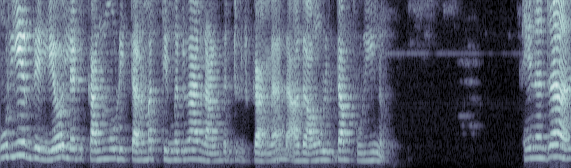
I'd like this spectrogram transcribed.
புரியறது இல்லையோ? இல்லாட்டி கண்மூடித்தனமாக திமிர்லாம் நடந்துட்டு இருக்காங்க அது அவங்களுக்கு தான் புரியணும். ஏனென்றால்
